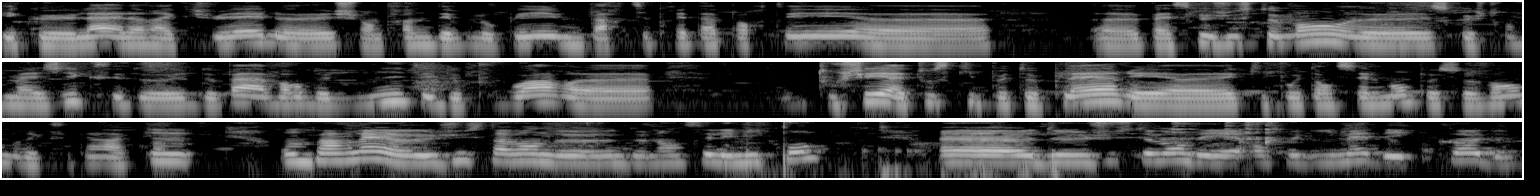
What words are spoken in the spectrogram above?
et que là à l'heure actuelle euh, je suis en train de développer une partie prête à porter euh, euh, parce que justement ce que je trouve magique c'est de ne pas avoir de limites et de pouvoir toucher à tout ce qui peut te plaire et qui potentiellement peut se vendre, etc. Mm. On parlait juste avant de lancer les micros de justement des entre guillemets des codes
